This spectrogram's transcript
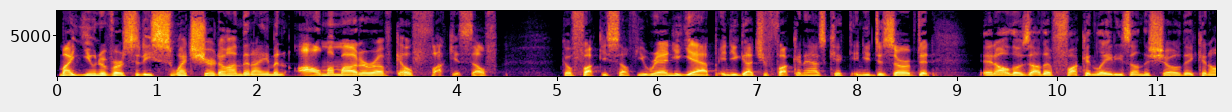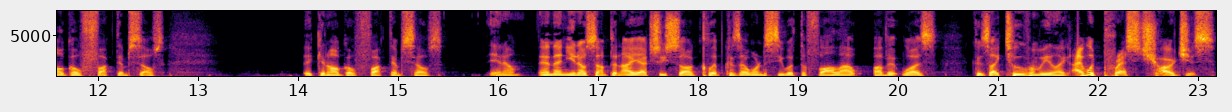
my university sweatshirt on that I am an alma mater of? Go fuck yourself. Go fuck yourself. You ran your yap and you got your fucking ass kicked and you deserved it. And all those other fucking ladies on the show, they can all go fuck themselves. They can all go fuck themselves. You know? And then, you know something? I actually saw a clip because I wanted to see what the fallout of it was. Because, like, two of them be like, I would press charges.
